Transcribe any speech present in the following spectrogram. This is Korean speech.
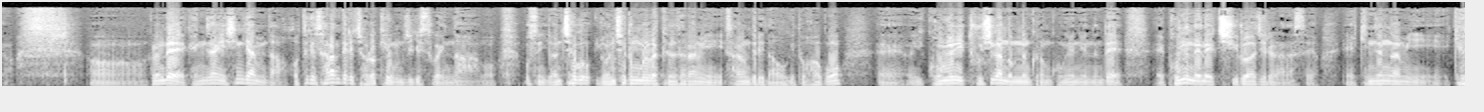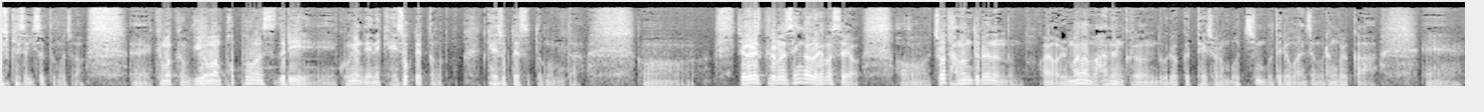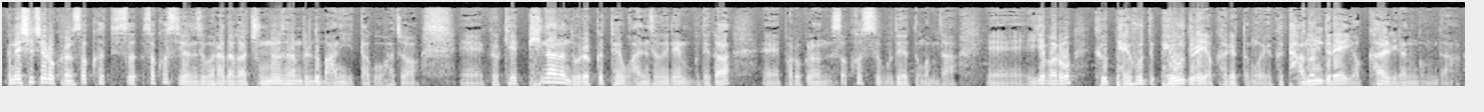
어, 그런데 굉장히 신기합니다. 어떻게 사람들이 저렇게 움직일 수가 있나. 뭐, 무슨 연체, 연체동물 같은 사람이, 사람들이 나오기도 하고, 예, 이 공연이 두 시간 넘는 그런 공연이었는데, 예, 보는 내내 지루하지를 않았어요. 예, 긴장감이 계속해서 있었던 거죠. 예, 그만큼 위험한 퍼포먼스들이 예, 공연 내내 계속됐던, 계속됐었던 겁니다. 어, 제가 그래서 그러면 생각을 해봤어요. 어, 저 단원들은 과연 얼마나 많은 그런 노력 끝에 저런 멋진 무대를 완성을 한 걸까. 예. 근데 실제로 그런 서커스, 서커스 연습을 하다가 죽는 사람들도 많이 있다고 하죠. 예. 그렇게 피나는 노력 끝에 완성이 된 무대가 예, 바로 그런 서커스 무대였던 겁니다. 예. 이게 바로 그 배우, 배우들의 역할이었던 거예요. 그 단원들의 역할이라는 겁니다.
